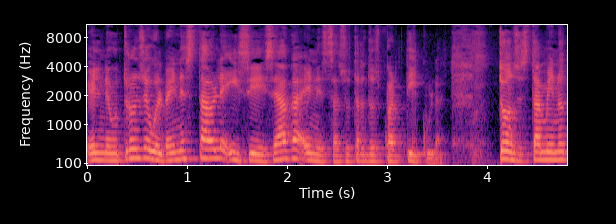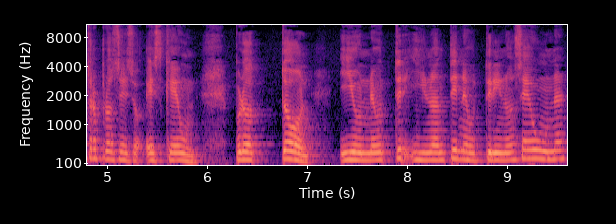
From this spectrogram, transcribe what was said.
el neutrón se vuelva inestable y se haga en estas otras dos partículas. Entonces, también otro proceso es que un protón y un, y un antineutrino se unan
